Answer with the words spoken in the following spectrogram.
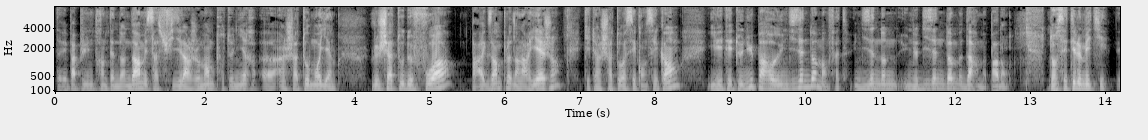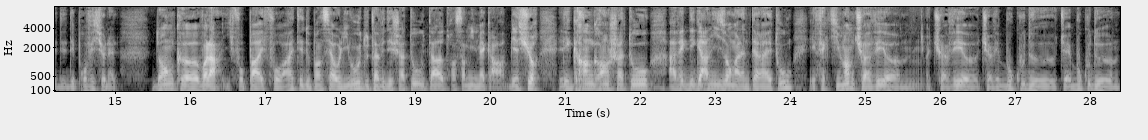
Tu pas plus d'une trentaine d'hommes d'armes et ça suffisait largement pour tenir euh, un château moyen. Le château de Foix, par exemple, dans l'Ariège, qui est un château assez conséquent, il était tenu par euh, une dizaine d'hommes, en fait. Une dizaine d'hommes, d'armes, pardon. Donc c'était le métier des, professionnels. Donc euh, voilà, il faut pas, il faut arrêter de penser à Hollywood où tu avais des châteaux où tu as 300 000 mecs. Alors bien sûr, les grands grands châteaux avec des garnisons à l'intérieur et tout, effectivement, tu avais, euh, tu avais, tu avais beaucoup de, tu avais beaucoup de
